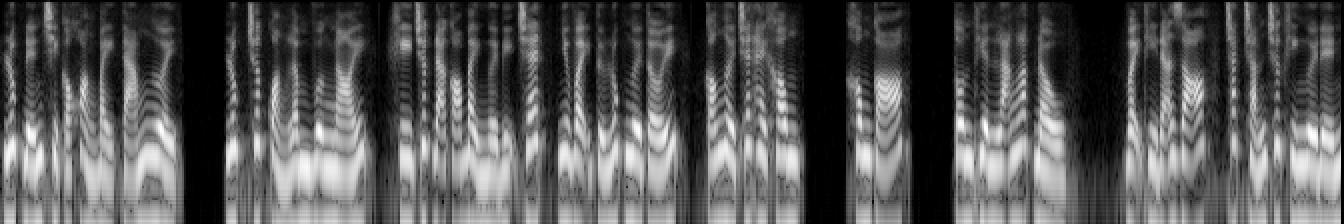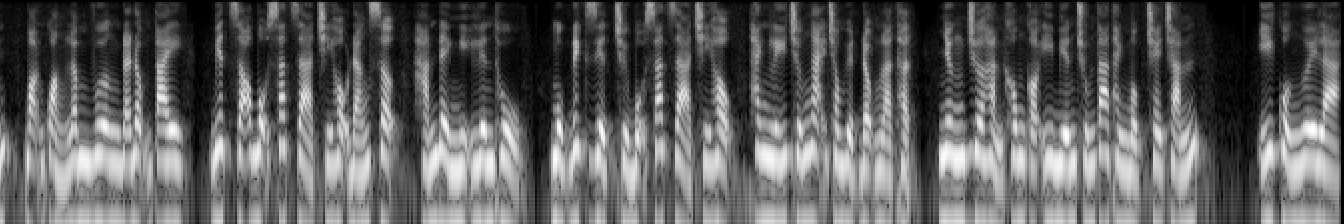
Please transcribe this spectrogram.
lúc đến chỉ có khoảng 7-8 người. Lúc trước Quảng Lâm Vương nói, khi trước đã có 7 người bị chết, như vậy từ lúc ngươi tới, có người chết hay không? Không có. Tôn Thiên Lãng lắc đầu. Vậy thì đã rõ, chắc chắn trước khi ngươi đến, bọn Quảng Lâm Vương đã động tay, biết rõ bộ sát giả chi hậu đáng sợ, hắn đề nghị liên thủ, mục đích diệt trừ bộ sát giả chi hậu, thanh lý chứng ngại trong huyệt động là thật, nhưng chưa hẳn không có ý biến chúng ta thành mộc che chắn. Ý của ngươi là,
